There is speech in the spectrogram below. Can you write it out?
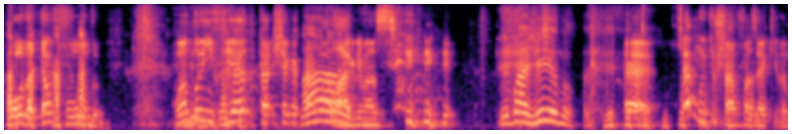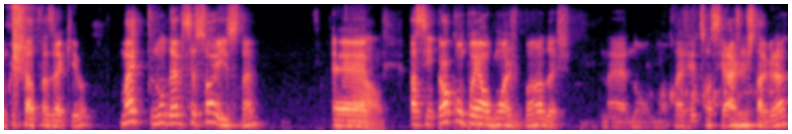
Todo até o fundo. Quando enfia, chega com uma ah, lágrima assim. Imagino. É, é muito chato fazer aquilo, é muito chato fazer aquilo. Mas não deve ser só isso, né? É, assim, eu acompanho algumas bandas né, no, no, nas redes sociais, no Instagram,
